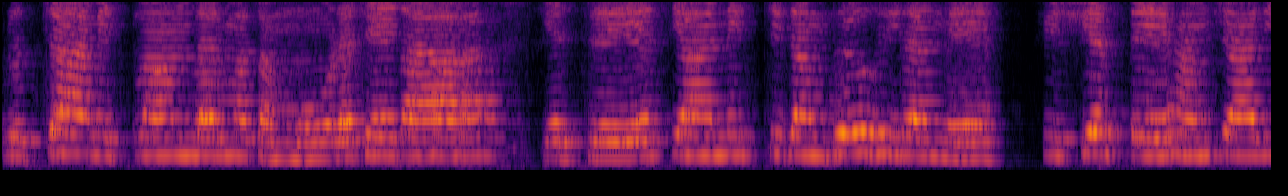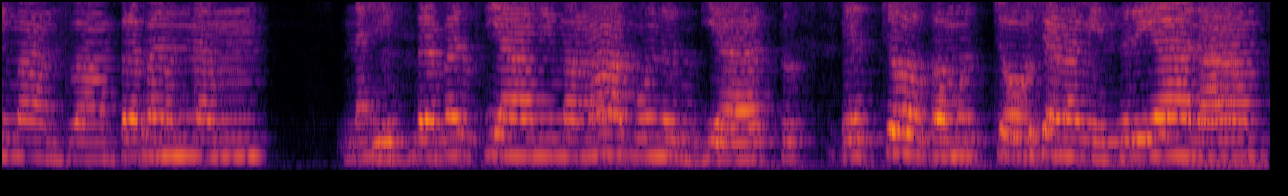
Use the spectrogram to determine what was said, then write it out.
పృచ్ఛామి త్వాం ధర్మ సమ్మూఢచేతాः యచ్చేయస్యాన్నిశ్చితం బ్రూహి తన్మే శిష్యస్తేహం శాదిమాం త్వాం ప్రపన్నం నహి ప్రపశ్యామి మమాపునుద్యాత్ యచ్చోకముచ్చోషణమింద్రియాణాం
